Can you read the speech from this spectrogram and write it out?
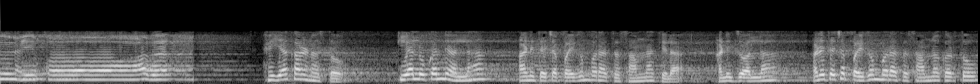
العقاب हे या कारणास्तव की या लोकांनी अल्लाह आणि त्याच्या पैगंबराचा सामना केला आणि जो अल्लाह आणि त्याच्या पैगंबराचा सामना करतो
